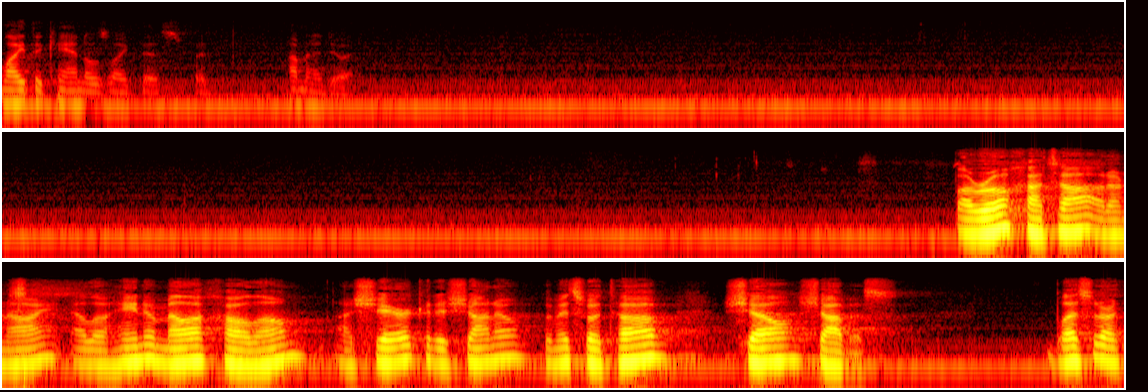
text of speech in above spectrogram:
light the candles like this, but I'm going to do it. Baruch atah Adonai Eloheinu melech haolam asher kedeshanu b'mitzvotav shel Shabbos. Blessed art,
